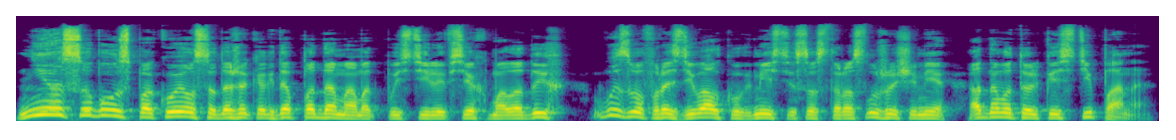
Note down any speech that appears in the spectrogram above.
Не особо успокоился, даже когда по домам отпустили всех молодых, вызвав раздевалку вместе со старослужащими одного только Степана.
